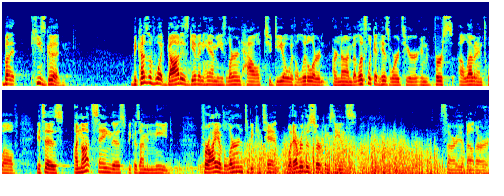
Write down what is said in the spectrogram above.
but he's good. Because of what God has given him, he's learned how to deal with a little or, or none. But let's look at his words here in verse 11 and 12. It says, I'm not saying this because I'm in need, for I have learned to be content, whatever the circumstance. Sorry about our,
